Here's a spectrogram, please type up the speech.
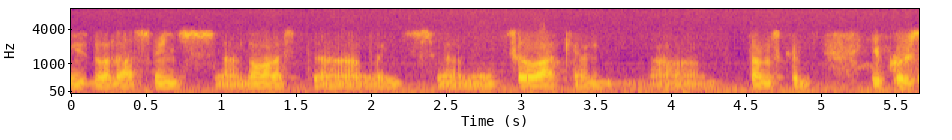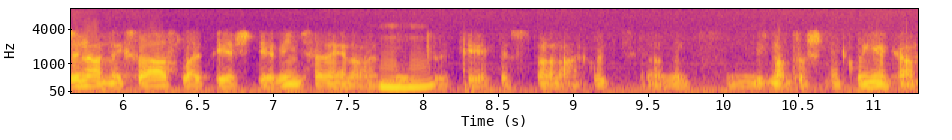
izdodas viņus novest uh, līdz uh, cilvēkiem. Uh, protams, ka jebkurš zinātnieks vēlas, lai tieši tie viņa savienojumi mm -hmm. būtu tie, kas nonāk līdz, līdz izmantošanai klinikā.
